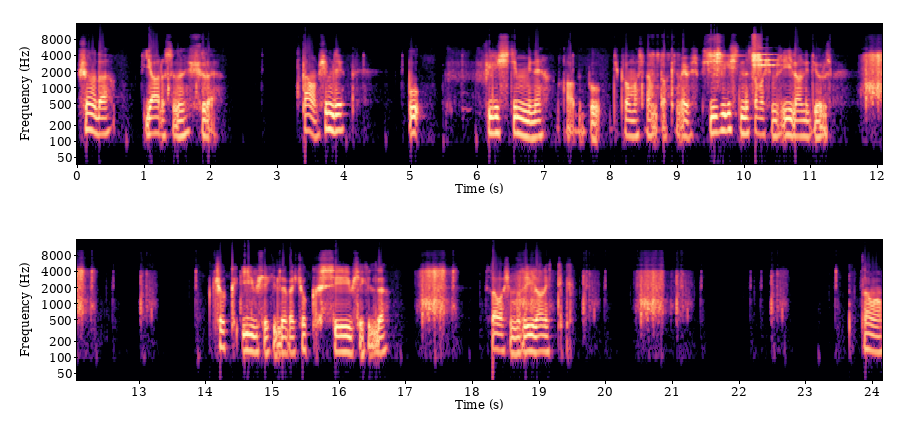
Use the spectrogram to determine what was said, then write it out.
Şunu da yarısını şuraya. Tamam şimdi bu Filistin mi ne? Abi bu diplomasiden bir bakayım. Evet Filistin'de savaşımızı ilan ediyoruz. Çok iyi bir şekilde ve çok seri bir şekilde savaşımızı ilan ettik. Tamam.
